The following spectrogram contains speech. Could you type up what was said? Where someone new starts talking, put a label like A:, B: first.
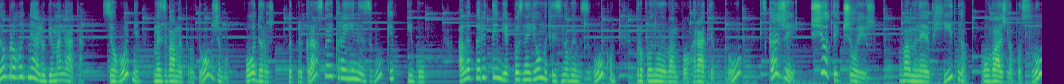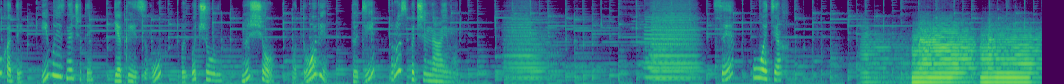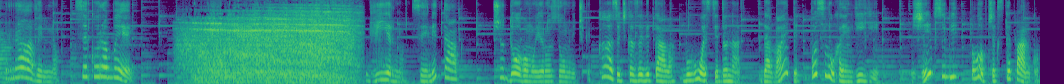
A: Доброго дня, любі малята! Сьогодні ми з вами продовжимо подорож до прекрасної країни звуків і букв. Але перед тим, як познайомитись з новим звуком, пропоную вам пограти в гру. Скажи, що ти чуєш? Вам необхідно уважно послухати і визначити, який звук ви почули. Ну що, готові? Тоді розпочинаємо. Це потяг. Правильно, це корабель. Вірно, це літак. Чудово, мої розумнички. Казочка завітала в гості до нас. Давайте послухаємо її. Жив собі хлопчик Степанко.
